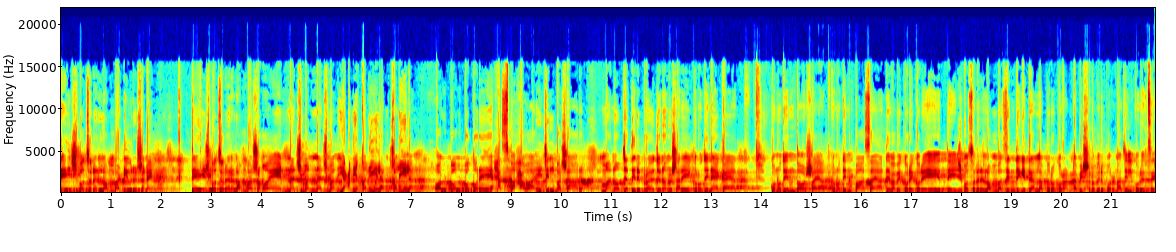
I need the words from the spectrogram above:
তেইশ বছরের লম্বা ডিউরেশনে তেইশ বছরের লম্বা সময়ে নাজমান নাজমান, ইয়ানি কালিলান কালিলান, অল্প অল্প করে হাসবা হাওয়া ইজিল বাসার মানব জাতির প্রয়োজন অনুসারে কোনোদিন এক আয়াত, কোনোদিন দশ আয়াত, কোনোদিন পাঁচ আয়াত, এভাবে করে করে তেইশ বছরের লম্বা জিন্দিগিতে আল্লাহ পুরো কোরআনটা বিশ্বনবীর উপর নাজিল করেছে।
